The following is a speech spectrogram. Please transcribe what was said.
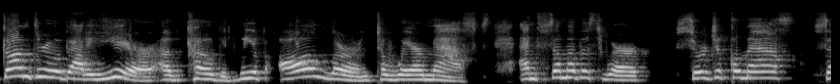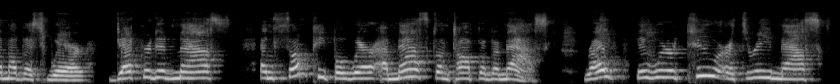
gone through about a year of COVID, we have all learned to wear masks. And some of us wear surgical masks, some of us wear decorative masks, and some people wear a mask on top of a mask, right? They wear two or three masks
